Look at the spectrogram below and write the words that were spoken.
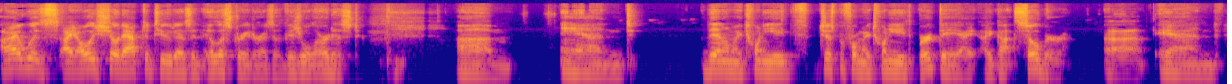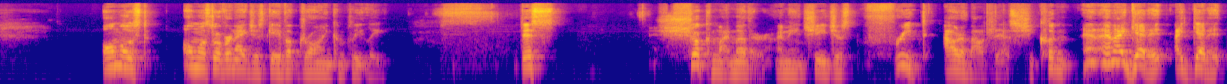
I was I always showed aptitude as an illustrator, as a visual artist. Um, and then on my 28th, just before my 28th birthday, I, I got sober uh, and almost almost overnight just gave up drawing completely. This shook my mother. I mean, she just freaked out about this. She couldn't, and, and I get it, I get it,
